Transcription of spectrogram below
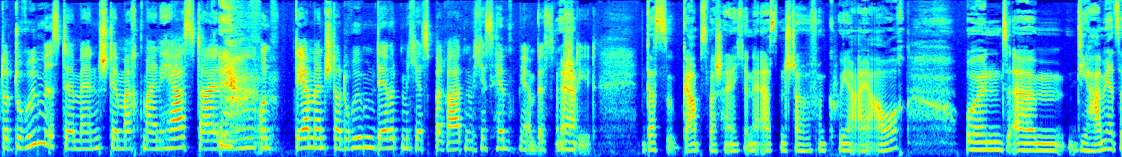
Dort drüben ist der Mensch, der macht mein Hairstyling. und der Mensch da drüben, der wird mich jetzt beraten, welches Hemd mir am besten ja. steht. Das gab es wahrscheinlich in der ersten Staffel von Queer Eye auch. Und ähm, die haben jetzt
